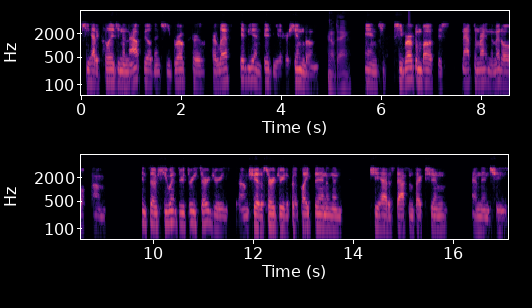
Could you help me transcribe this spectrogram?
she had a collision in the outfield, and she broke her her left tibia and fibia, her shin bone, Oh dang. and she, she broke them both. Just snapped them right in the middle. Um, and so she went through three surgeries. Um, she had a surgery to put a plates in, and then she had a staph infection, and then she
